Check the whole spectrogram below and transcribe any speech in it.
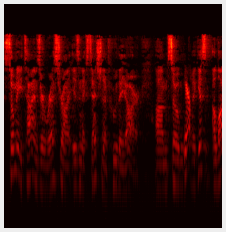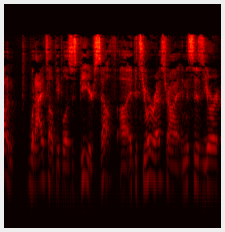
so many times their restaurant is an extension of who they are. Um, so Yep. I guess a lot of what I tell people is just be yourself. Uh, if it's your restaurant and this is your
